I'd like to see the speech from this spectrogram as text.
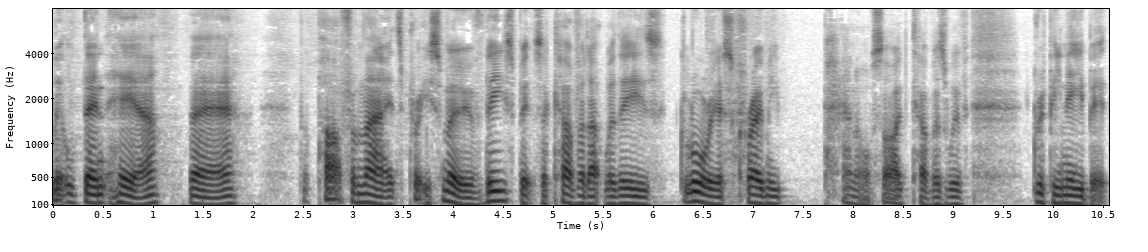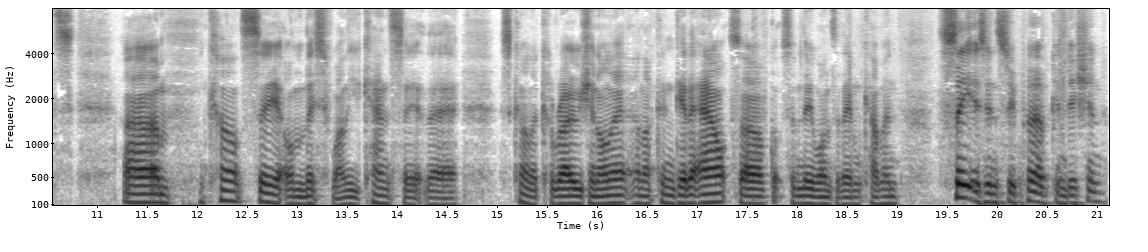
little dent here, there. But apart from that, it's pretty smooth. These bits are covered up with these glorious chromy panel side covers with grippy knee bits. Um, you can't see it on this one. You can see it there. It's kind of corrosion on it, and I couldn't get it out, so I've got some new ones of them coming. Seat is in superb condition,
